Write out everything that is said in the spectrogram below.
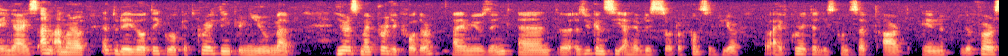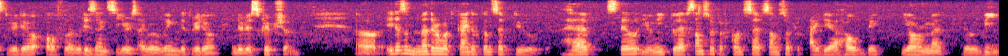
Hey guys, I'm Amaroth and today we'll take a look at creating a new map. Here is my project folder I am using and uh, as you can see I have this sort of concept here. Uh, I have created this concept art in the first video of Level Design series. I will link that video in the description. Uh, it doesn't matter what kind of concept you have, still you need to have some sort of concept, some sort of idea how big your map will be.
